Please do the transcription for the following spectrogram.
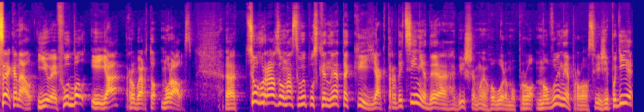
Це канал UA Football і я, Роберто Моралес. Е, Цього разу у нас випуск не такий, як традиційні, де більше ми говоримо про новини, про свіжі події.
